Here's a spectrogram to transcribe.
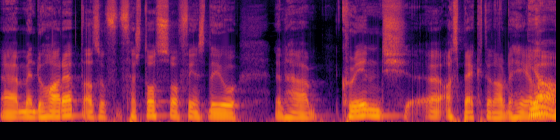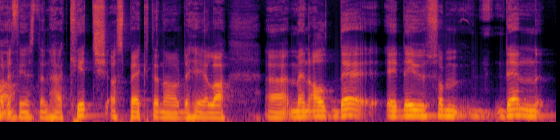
Eh, Men du har rätt, alltså förstås så finns det ju den här cringe-aspekten av det hela Ja. och det finns den här kitsch-aspekten av det hela. Eh, Men allt det, är- det är ju som den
